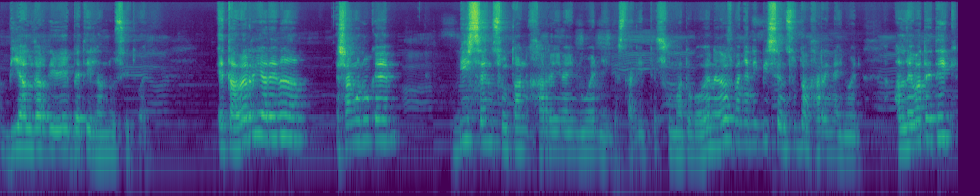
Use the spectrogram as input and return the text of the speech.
bi alderdi beti landu zituen. Eta berriarena, esango nuke, bi zentzutan jarri nahi nuenik, ez dakit sumatuko den edoz, baina nik bi zentzutan jarri nahi nuen. Alde batetik,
